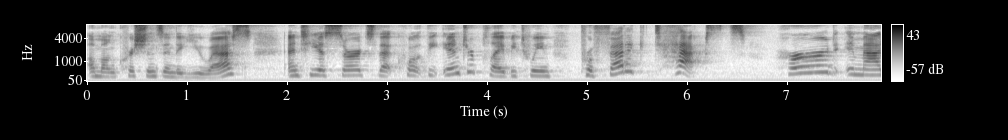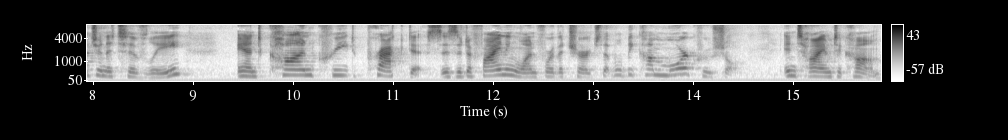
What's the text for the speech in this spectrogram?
among Christians in the US. And he asserts that, quote, the interplay between prophetic texts heard imaginatively and concrete practice is a defining one for the church that will become more crucial in time to come.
